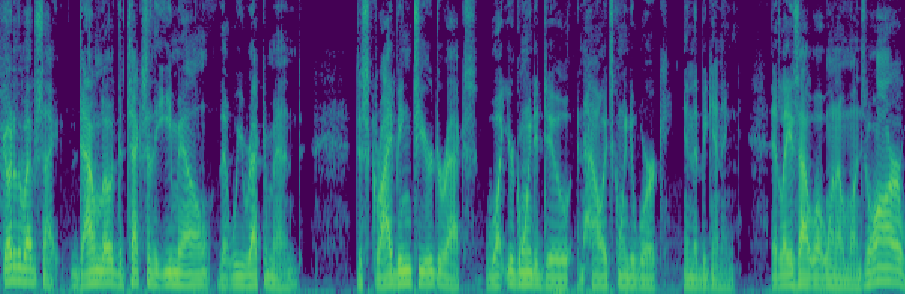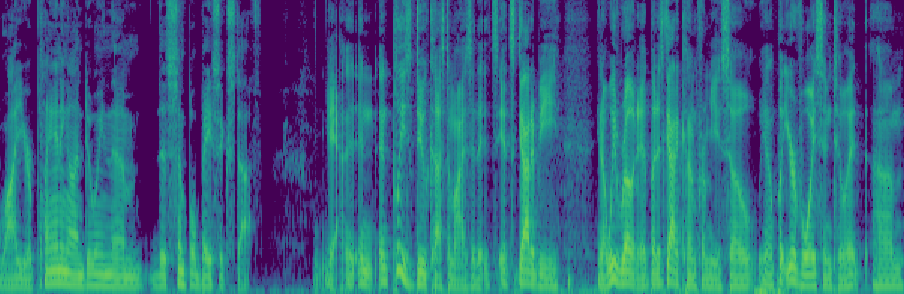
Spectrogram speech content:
Go to the website, download the text of the email that we recommend, describing to your directs what you're going to do and how it's going to work in the beginning. It lays out what one on ones are, why you're planning on doing them, the simple basic stuff. Yeah, and and please do customize it. It's it's got to be, you know, we wrote it, but it's got to come from you. So you know, put your voice into it. Um,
